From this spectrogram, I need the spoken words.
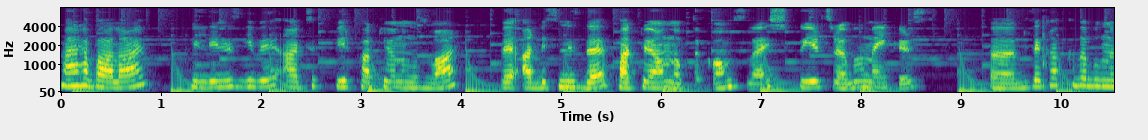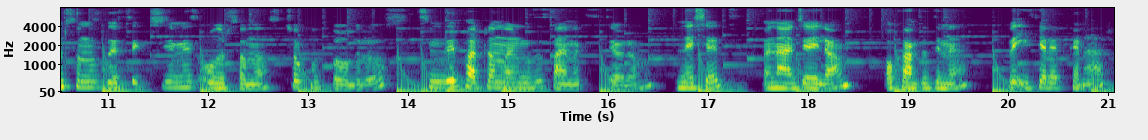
Merhabalar. Bildiğiniz gibi artık bir Patreon'umuz var ve adresimiz de patreon.com slash queertroublemakers. Ee, bize katkıda bulunursanız, destekçimiz olursanız çok mutlu oluruz. Şimdi patronlarımızı saymak istiyorum. Neşet, Öner Ceylan, Okan Didimi ve İlker Epkener.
